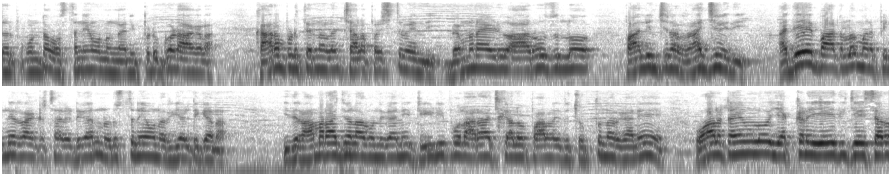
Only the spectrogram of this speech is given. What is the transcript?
జరుపుకుంటూ వస్తూనే ఉన్నాం కానీ ఇప్పుడు కూడా ఆగల. కారంపొడి తిరణాలని చాలా ప్రసిద్ధమైంది బెమ్మనాయుడు ఆ రోజుల్లో పాలించిన రాజ్యం ఇది. అదే బాటలో మన పిన్నెల్లి రామకృష్ణారెడ్డి గారు నడుస్తూనే ఉన్నారు రియాలిటీగాన ఇది రామరాజ్యం లాగా ఉంది కానీ టీడీపీలు అరాచకాల పాలన ఇది చెప్తున్నారు కానీ వాళ్ళ టైంలో ఎక్కడ ఏది చేశారో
